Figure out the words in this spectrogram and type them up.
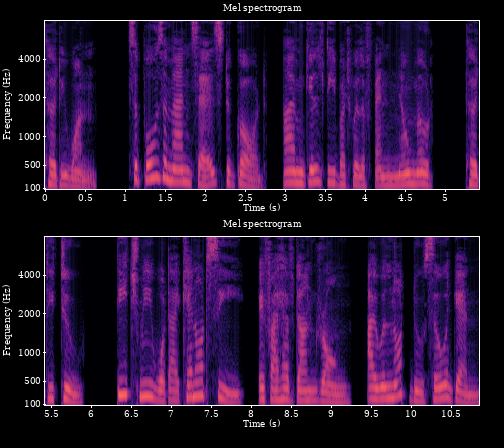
31. Suppose a man says to God, I am guilty but will offend no more. 32. Teach me what I cannot see, if I have done wrong, I will not do so again.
